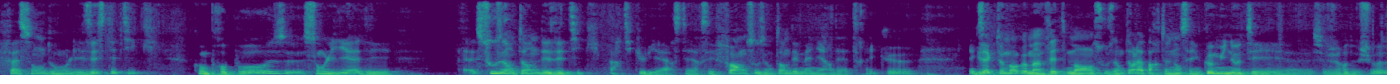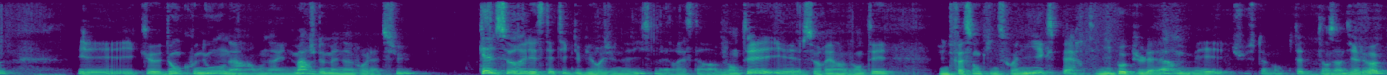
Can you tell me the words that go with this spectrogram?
façons dont les esthétiques qu'on propose sont liées à des sous-entendent des éthiques particulières, c'est-à-dire ces formes sous-entendent des manières d'être, et que exactement comme un vêtement sous-entend l'appartenance à une communauté, euh, ce genre de choses, et, que donc nous on a, on a une marge de manœuvre là-dessus. Quelle serait l'esthétique du biorégionalisme Elle reste à inventer, et elle serait inventée d'une façon qui ne soit ni experte ni populaire, mais justement peut-être dans un dialogue.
